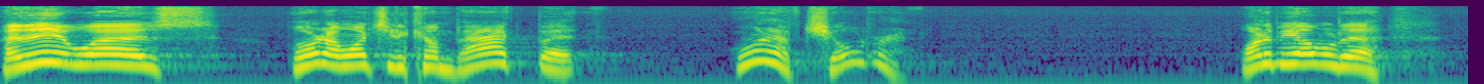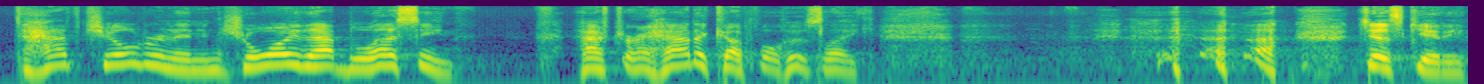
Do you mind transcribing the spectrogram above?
And then it was, Lord, I want you to come back, but we want to have children. I want to be able to, to have children and enjoy that blessing. After I had a couple, it was like, just kidding.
